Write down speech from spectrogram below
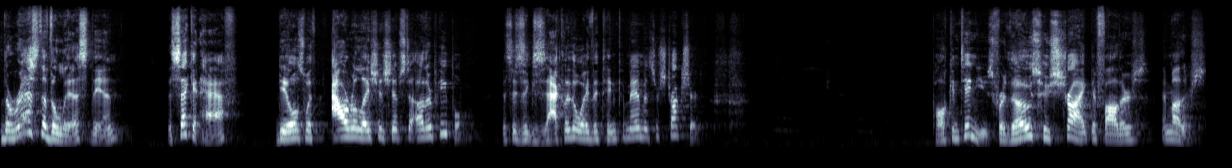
The rest of the list, then, the second half, deals with our relationships to other people. This is exactly the way the Ten Commandments are structured. Paul continues For those who strike their fathers and mothers,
